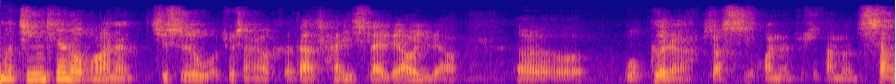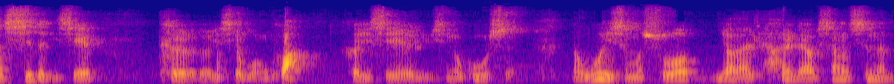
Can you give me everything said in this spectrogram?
那么今天的话呢，其实我就想要和大家一起来聊一聊，呃，我个人啊比较喜欢的就是咱们湘西的一些特有的一些文化和一些旅行的故事。那为什么说要来聊一聊湘西呢？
